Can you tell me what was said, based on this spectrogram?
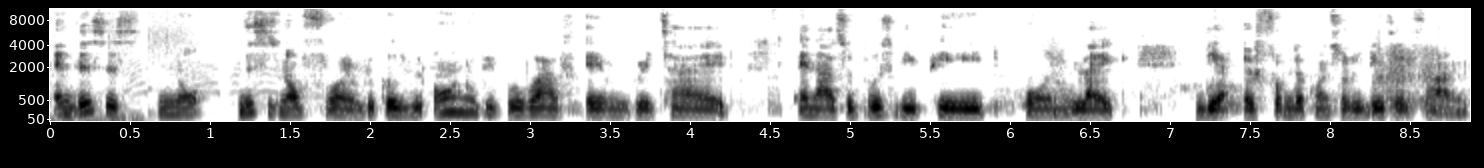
and this is not this is not foreign because we all know people who have um, retired and are supposed to be paid on like their uh, from the consolidated fund.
